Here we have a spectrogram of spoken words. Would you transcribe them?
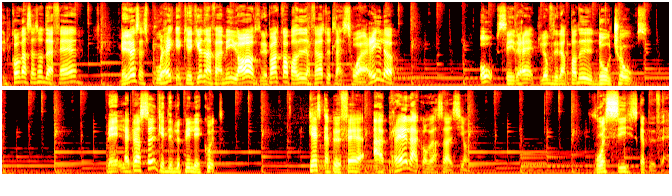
une conversation d'affaires, mais là, ça se pourrait que quelqu'un dans la famille, ah, vous n'allez pas encore parler d'affaires toute la soirée, là. Oh, c'est vrai, puis là, vous allez reparler d'autres choses. Mais la personne qui a développé l'écoute, qu'est-ce qu'elle peut faire après la conversation? Voici ce qu'elle peut faire.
